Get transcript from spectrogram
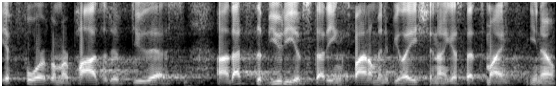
if four of them are positive, do this. Uh, that's the beauty of studying spinal manipulation. I guess that's my, you know,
